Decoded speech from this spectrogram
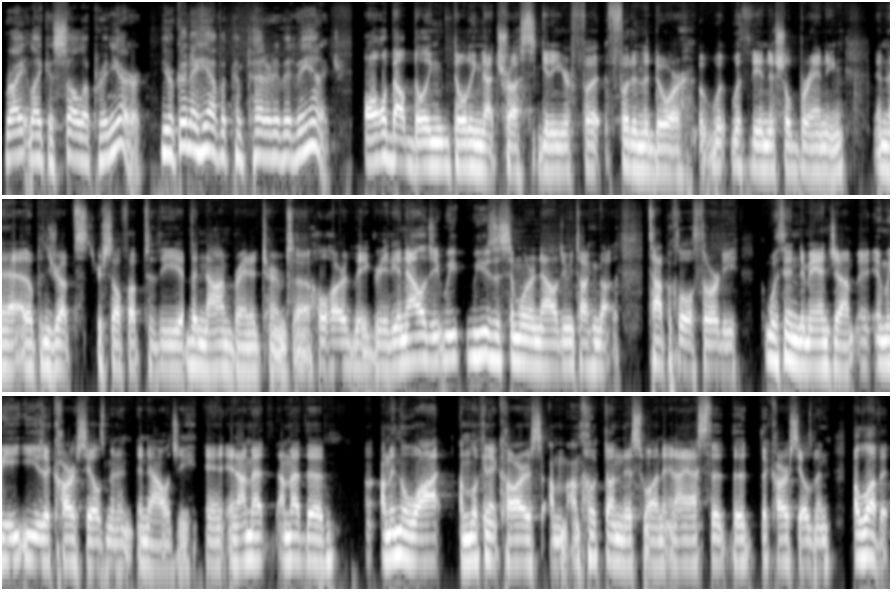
right? Like a solopreneur, you're going to have a competitive advantage. All about building building that trust, and getting your foot foot in the door with, with the initial branding, and then that opens you up yourself up to the the non branded terms. Uh, wholeheartedly agree. The analogy we, we use a similar analogy when we're talking about topical authority within DemandJump, and we use a car salesman analogy. And, and I'm at I'm at the I'm in the lot. I'm looking at cars. I'm, I'm hooked on this one. And I asked the, the, the, car salesman, I love it.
